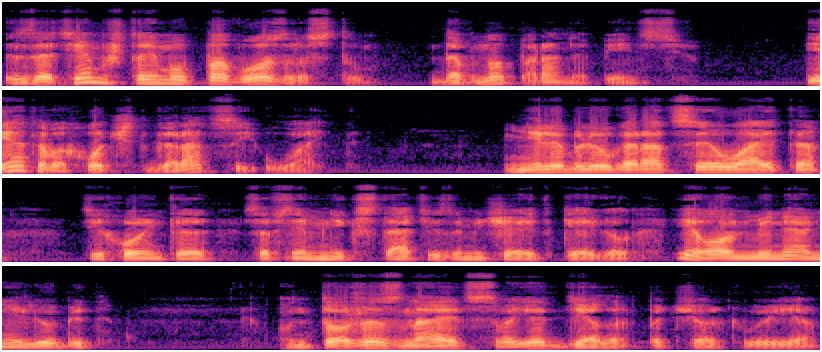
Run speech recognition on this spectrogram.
Затем, что ему по возрасту давно пора на пенсию. И этого хочет Гораций Уайт. «Не люблю Горация Уайта», — тихонько, совсем не кстати замечает Кегл, — «и он меня не любит». «Он тоже знает свое дело», — подчеркиваю я.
